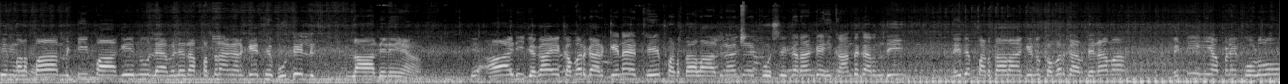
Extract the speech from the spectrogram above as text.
ਤੇ ਮਲਬਾ ਮਿੱਟੀ ਪਾ ਕੇ ਇਹਨੂੰ ਲੈਵਲ ਦਾ ਪੱਧਰਾ ਕਰਕੇ ਇੱਥੇ ਬੂਟੇ ਲ- ਲਾ ਦੇਣੇ ਆ। ਤੇ ਆ ਜਿਹੜੀ ਜਗ੍ਹਾ ਇਹ ਕਵਰ ਕਰਕੇ ਨਾ ਇੱਥੇ ਪਰਦਾ ਲਾ ਦੇਣਾ ਤੇ ਕੋਸ਼ਿਸ਼ ਕਰਾਂਗੇ ਅਸੀਂ ਕੰਧ ਕਰਨ ਦੀ, ਨਹੀਂ ਤੇ ਪਰਦਾ ਲਾ ਕੇ ਇਹਨੂੰ ਕਵਰ ਕਰ ਦੇਣਾ ਵਾ। ਮਿੱਟੀ ਅਸੀਂ ਆਪਣੇ ਕੋਲੋਂ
